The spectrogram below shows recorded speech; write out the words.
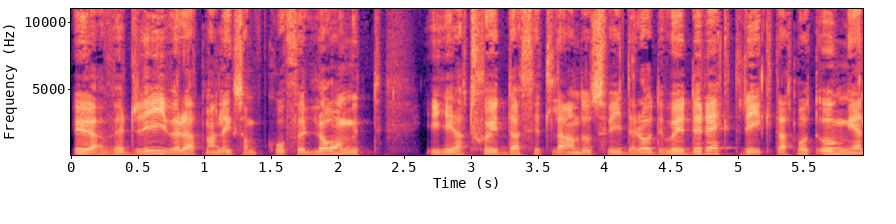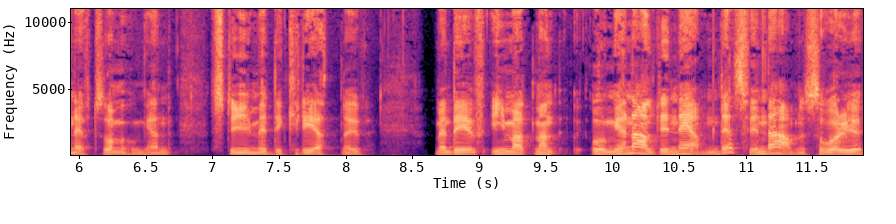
överdriver, att man liksom går för långt i att skydda sitt land och så vidare. Och det var ju direkt riktat mot Ungern eftersom Ungern styr med dekret nu. Men det, i och med att man, Ungern aldrig nämndes vid namn så var det ju,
